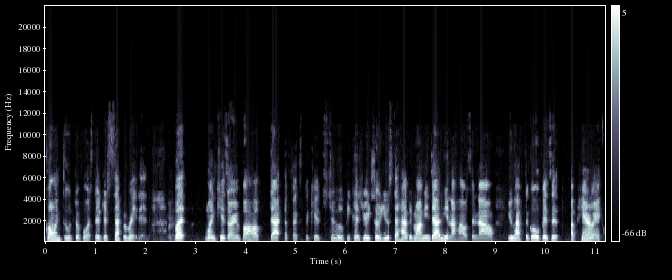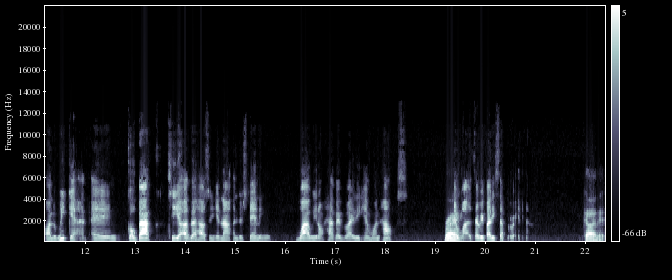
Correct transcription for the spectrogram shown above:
going through divorce; they're just separated. But when kids are involved, that affects the kids too because you're so used to having mommy and daddy in the house, and now you have to go visit a parent on the weekend and go back to your other house, and you're not understanding why we don't have everybody in one house. Right. And why is everybody separated? Got it.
